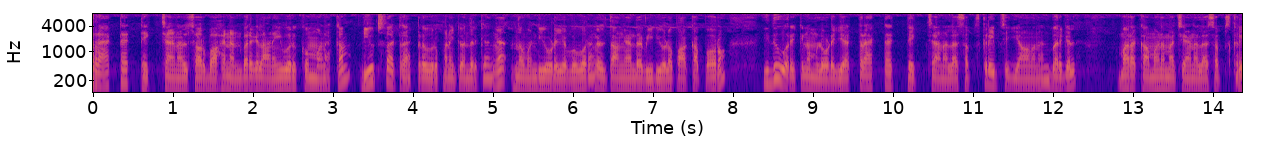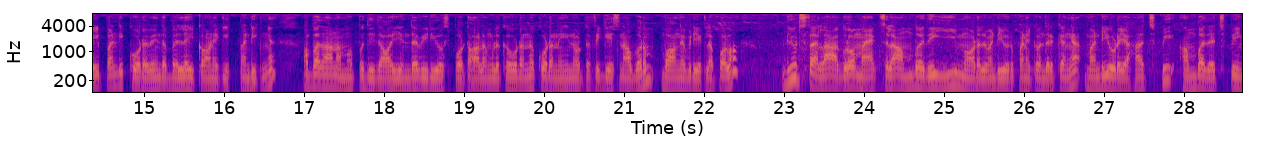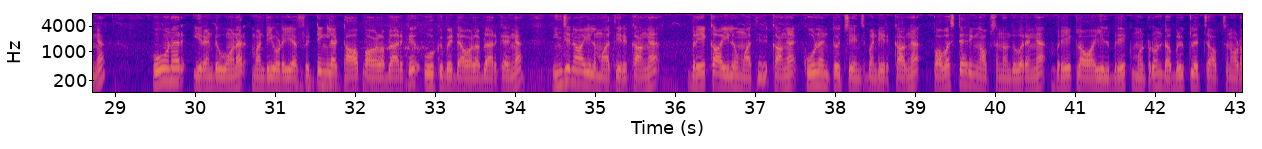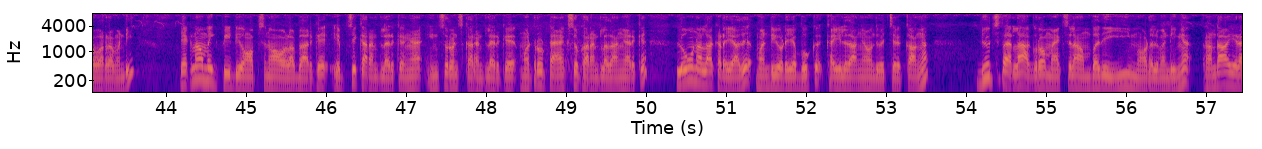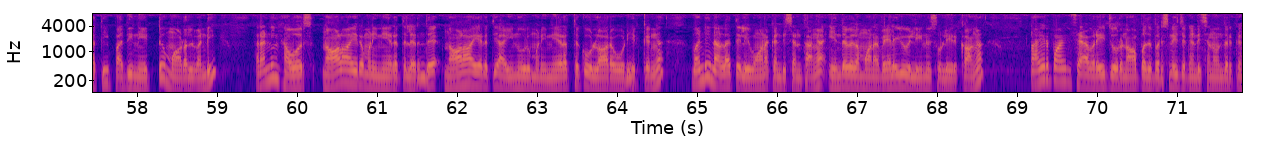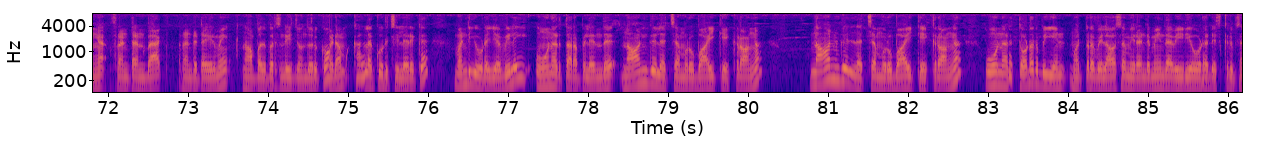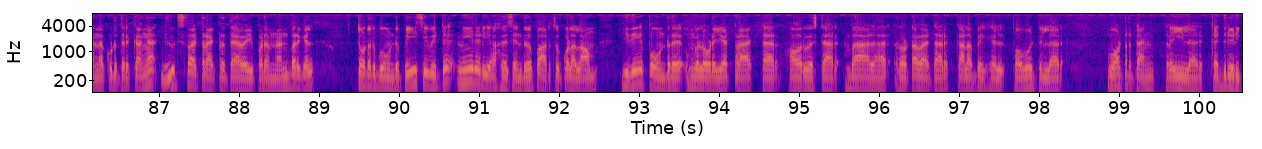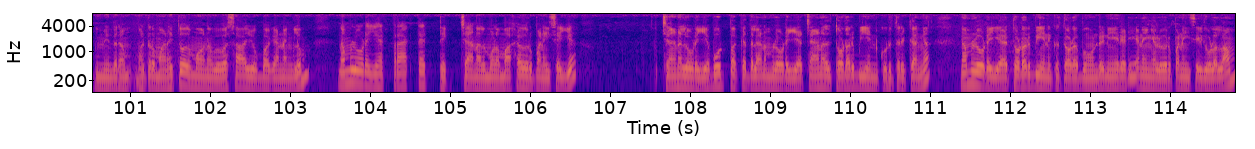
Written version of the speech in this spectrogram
Tractor tech channel சார்பாக நண்பர்கள் அனைவருக்கும் வணக்கம். டியூட்ஸ்ஃபா டிராக்டர் விற்பனைக்கு வந்திருக்கேங்க. இந்த வண்டியுடைய விவரங்கள் தாங்க அந்த வீடியோவில் பார்க்க போகிறோம் இது வரைக்கும் நம்மளுடைய டிராக்டர் டெக் சேனலை சப்ஸ்கிரைப் செய்யாத நண்பர்கள் மறக்காமல் நம்ம சேனலை சப்ஸ்கிரைப் பண்ணி கூடவே இந்த பெல் ஐக்கானை கிளிக் பண்ணிக்கோங்க. அப்போ தான் நம்ம புதிதாக எந்த வீடியோஸ் போட்டாலும் உங்களுக்கு உடனுக்குடனே நோட்டிஃபிகேஷனாக வரும். வாங்க வீடியோக்கில் போகலாம் டியூட்ஸ் ஃபேர்லாம் அக்ரோ மேக்ஸில் ஐம்பது e இ மாடல் வண்டி விற்பனைக்கு வந்திருக்கேங்க. வண்டியுடைய ஹெச்பி ஐம்பது ஹெச்பிங்க ஓனர் இரண்டு ஓனர் வண்டியுடைய ஃபிட்டிங்கில் டாப் அவைலபிளாக இருக்குது ஊக்கு பெட் அவைலபிளாக இருக்குங்க. இன்ஜின் ஆயில் மாற்றிருக்காங்க பிரேக் ஆயிலும் மாற்றிருக்காங்க கூலண்ட்டும் சேஞ்ச் பண்ணியிருக்காங்க பவர் ஸ்டேரிங் ஆப்ஷன் வந்து வருங்க. பிரேக்கில் ஆயில் பிரேக் மற்றும் டபுள் கிளச் ஆப்ஷனோட வர்ற வண்டி. எக்கனாமிக் பிடிஓ ஆப்ஷனும் அவைலபிளாக இருக்குது எப்சி கரண்ட்டில் இருக்குங்க. இன்சூரன்ஸ் கரண்ட்டில் இருக்குது மற்றும் டேக்ஸும் கரண்ட்டில் தாங்க இருக்குது லோன் எல்லாம் கிடையாது. வண்டியுடைய புக் கையில் தாங்க வந்து வச்சுருக்காங்க. டியூட்ஸ் ஃபேரில் அக்ரோ மேக்ஸில் ஐம்பது e இ மாடல் வண்டிங்க. ரெண்டாயிரத்தி பதினெட்டு மாடல் வண்டி. ரன்னிங் ஹவர்ஸ் நாலாயிரம் மணி நேரத்திலிருந்து நாலாயிரத்தி ஐநூறு மணி நேரத்துக்கு உள்ளார ஓடி இருக்குங்க. வண்டி நல்ல தெளிவான கண்டிஷன் தாங்க. எந்த விதமான வேலையும் இல்லைன்னு சொல்லியிருக்காங்க. டயர் பாயிண்ட்ஸ் ஆவரேஜ் ஒரு நாற்பது பெர்சன்டேஜ் கண்டிஷன் வந்திருக்குங்க. ஃப்ரண்ட் அண்ட் பேக் ரெண்டு டயருமே நாற்பது பெர்சன்டேஜ் வந்திருக்கும். இடம் கள்ளக்குறிச்சியில் இருக்கு. வண்டியுடைய விலை ஓனர் தரப்பிலிருந்து நான்கு லட்சம் ரூபாய் கேட்குறாங்க நான்கு லட்சம் ரூபாய் கேட்குறாங்க ஓனர் தொடர்பு எண் மற்றும் விலாசம் இரண்டுமே இந்த வீடியோவோட டிஸ்கிரிப்ஷனில் கொடுத்துருக்காங்க. டியூட்ஸ்ஃபா டிராக்டர் தேவைப்படும் நண்பர்கள் தொடர்பு கொண்டு பேசிவிட்டு நேரடியாக சென்று பார்த்து கொள்ளலாம். இதே போன்று உங்களுடைய tractor harvester baler rotavator கலப்பைகள் power tiller water tank trailer கதிரடிக்கும் இயந்திரம் மற்றும் அனைத்து விதமான விவசாய உபகரணங்களும் நம்மளுடைய டிராக்டர் டெக் சேனல் மூலமாக விற்பனை செய்ய சேனலுடைய போட் பக்கத்தில் நம்மளுடைய சேனல் தொடர்பு எண் கொடுத்துருக்காங்க. நம்மளுடைய தொடர்பு எண்ணுக்கு தொடர்பு கொண்டு நேரடியாக நீங்கள் விற்பனை செய்து கொள்ளலாம்.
